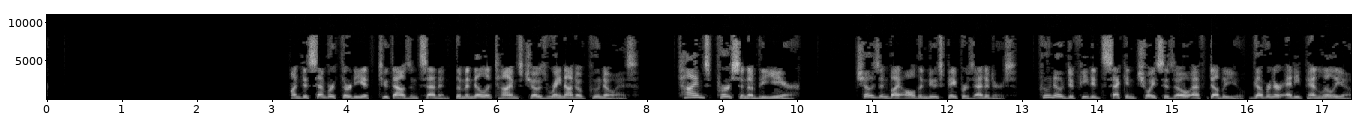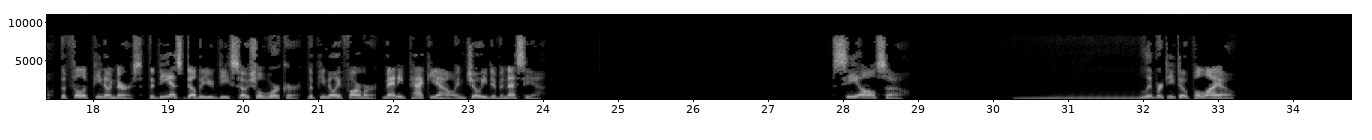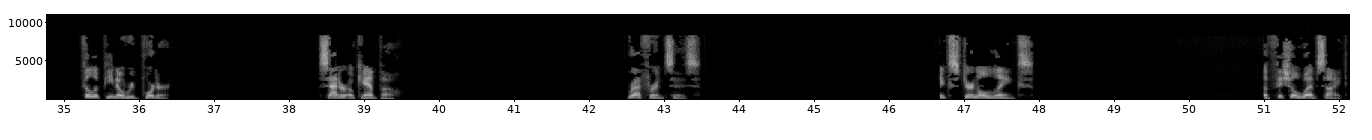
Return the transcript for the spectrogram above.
On December 30, 2007, the Manila Times chose Reynato Puno as Times Person of the Year, chosen by all the newspaper's editors. Puno defeated second choices OFW, Governor Eddie Panlilio, the Filipino nurse, the DSWD social worker, the Pinoy farmer, Manny Pacquiao and Joey de Venecia. See also Libertito Pelayo Filipino reporter Satur Ocampo References. External links. Official website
